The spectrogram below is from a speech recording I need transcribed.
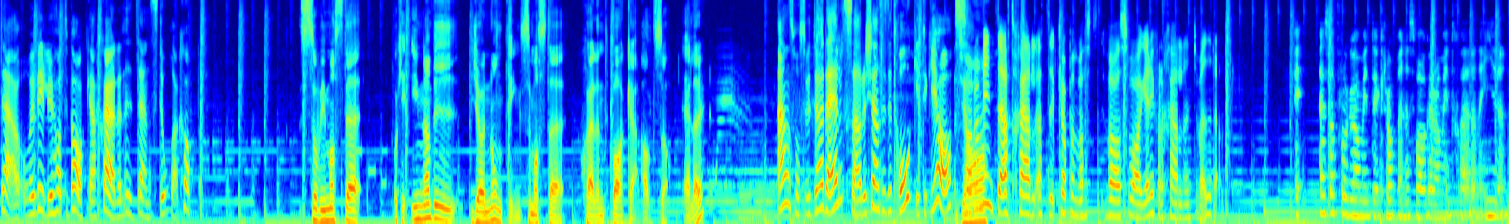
där och vi vill ju ha tillbaka själen i den stora kroppen. Så vi måste, okej innan vi gör någonting så måste själen tillbaka alltså, eller? Annars måste vi döda Elsa och det känns lite tråkigt tycker jag. Sa de inte att, själ, att kroppen var, var svagare ifall själen inte var i den? Elsa frågar om inte kroppen är svagare om inte själen är i den.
